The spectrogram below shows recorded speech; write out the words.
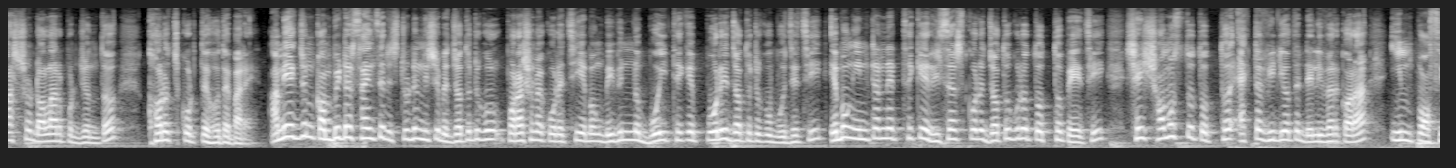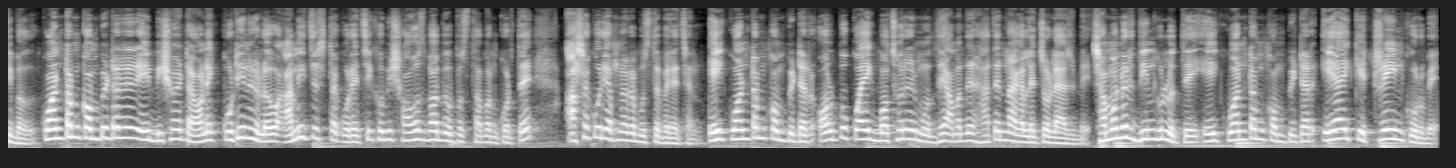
পাঁচশো ডলার পর্যন্ত খরচ করতে হতে পারে। আমি একজন কম্পিউটার সায়েন্সের স্টুডেন্ট হিসেবে যতটুকু পড়াশোনা করেছি এবং বিভিন্ন বই থেকে পড়ে যতটুকু বুঝেছি এবং ইন্টারনেট থেকে রিসার্চ করে যতগুলো তথ্য পেয়েছি, সেই সমস্ত তথ্য একটা ভিডিওতে ডেলিভার করা ইম্পসিবল। কোয়ান্টাম কম্পিউটারের এই বিষয়টা অনেক কঠিন হলেও আমি চেষ্টা করেছি খুবই সহজভাবে উপস্থাপন করতে। আশা করি আপনারা বুঝতে পেরেছেন। এই কোয়ান্টাম কম্পিউটার অল্প কয়েক বছরের মধ্যে আমাদের হাতের নাগালে চলে আসবে। সামনের দিনগুলোতে এই কোয়ান্টাম কম্পিউটার এআই কে ট্রেন করবে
